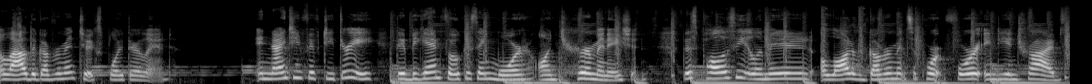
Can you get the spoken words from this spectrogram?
allow the government to exploit their land. In 1953, they began focusing more on termination. This policy eliminated a lot of government support for Indian tribes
